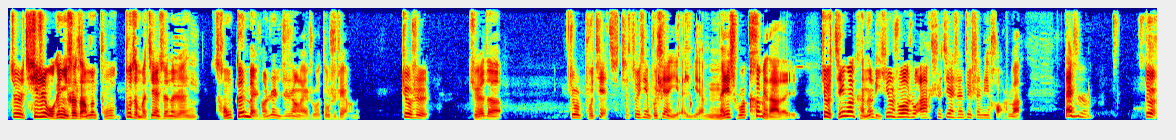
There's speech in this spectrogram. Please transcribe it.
就是，其实我跟你说，咱们不不怎么健身的人，从根本上认知上来说都是这样的，就是觉得就是不健，这最近不健也也没什么特别大的，就尽管可能理性说说啊是健身对身体好是吧？但是就是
